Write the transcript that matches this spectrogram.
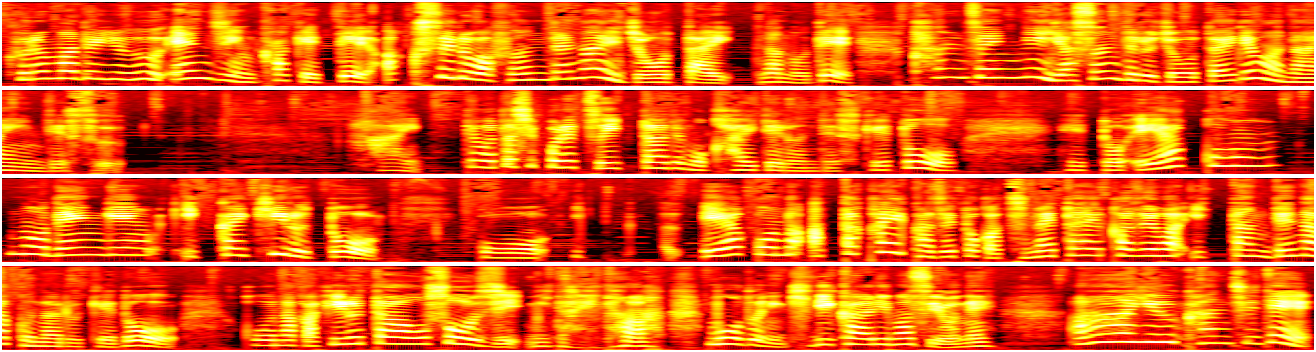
車でいうエンジンかけてアクセルは踏んでない状態なので、完全に休んでる状態ではないんです。はい。で、私これツイッターでも書いてるんですけど、えっと、エアコンの電源一回切ると、こう、エアコンのあったかい風とか冷たい風は一旦出なくなるけど、こうなんかフィルターを掃除みたいな モードに切り替わりますよね。ああいう感じで、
